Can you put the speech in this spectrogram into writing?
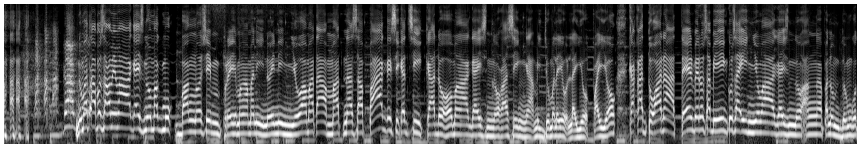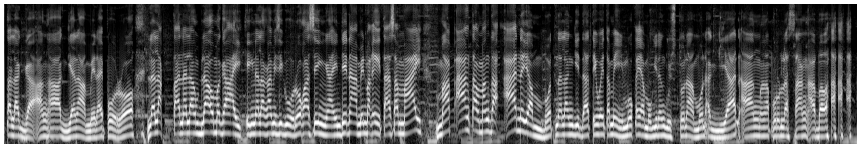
No matapos na kami mga guys no? Magmukbang no? Syempre mga maninoy ninyo amat-amat na sa pagsikat-sika do mga guys no? Kasi nga medyo malayo-layo pa yung kakantuan natin. Pero sabihin ko sa inyo mga guys no? Ang ah, panumdum ko talaga ang agya namin ay puro lalakta na lang bla o mag-hiking na lang kami siguro. Kasi nga hindi namin makita sa may map ang tamang daan. Na yambot na lang gid dati way tamihimo kaya mo ginang gusto namon. Agyan ang mga puro lasang abaw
